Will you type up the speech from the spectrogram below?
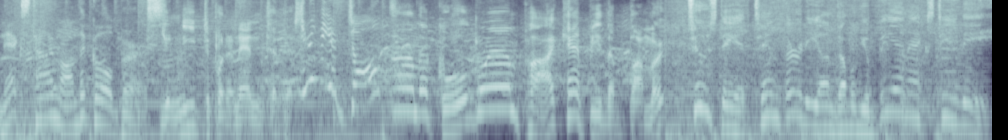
Next time on The Goldbergs. You need to put an end to this. You're the adult. I'm the cool grandpa. I can't be the bummer. Tuesday at 10:30 on WBNX TV.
